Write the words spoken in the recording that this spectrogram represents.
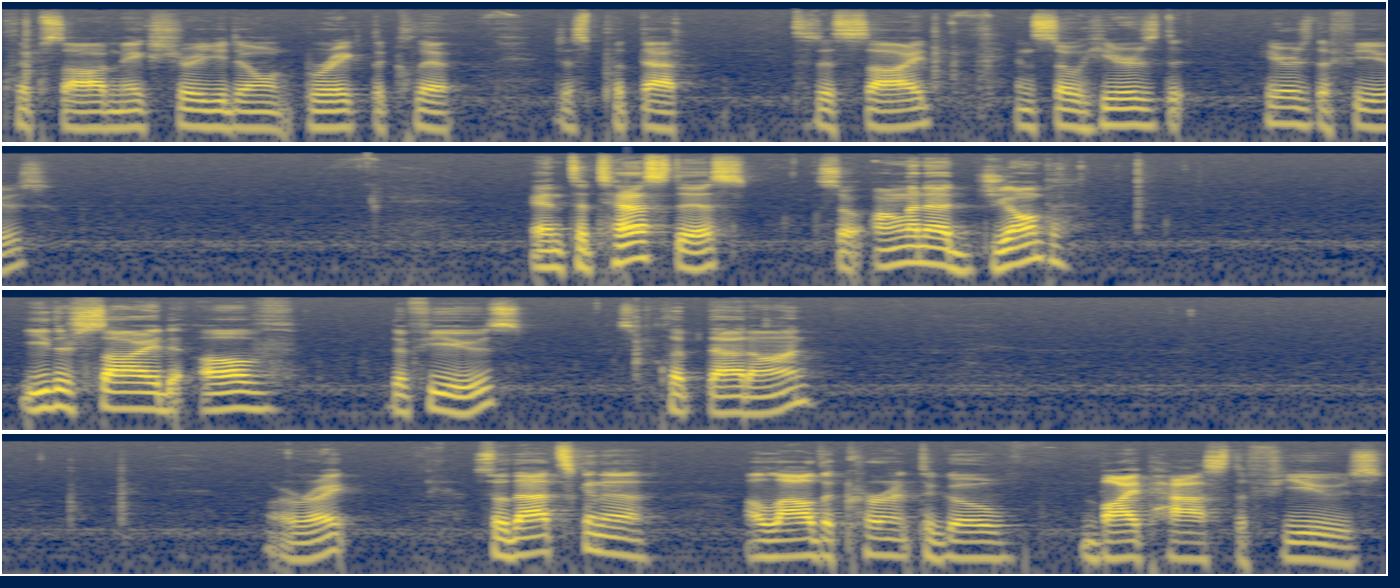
clips off. Make sure you don't break the clip. Just put that to the side. And so here's the, here's the fuse. And to test this, so I'm to jump either side of the fuse. So clip that on. All right. So that's gonna allow the current to go bypass the fuse.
